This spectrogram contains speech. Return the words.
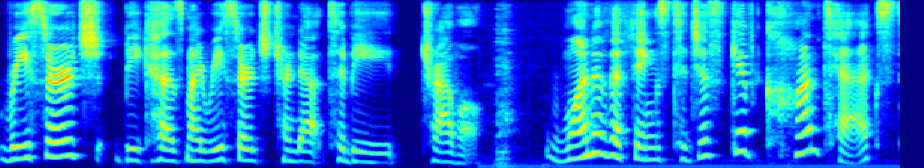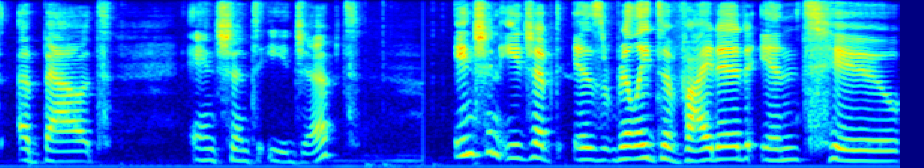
research because my research turned out to be travel. One of the things to just give context about ancient Egypt ancient Egypt is really divided into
